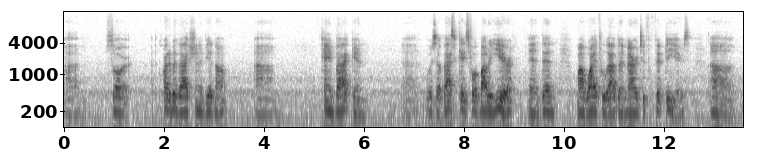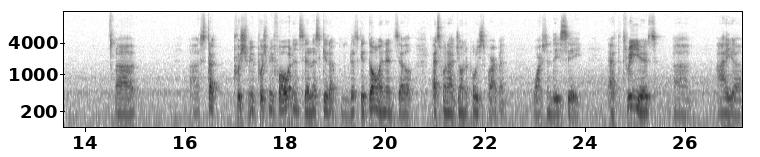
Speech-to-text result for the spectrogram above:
Um, saw quite a bit of action in Vietnam. Um, came back and uh, was a basket case for about a year, and then my wife, who I've been married to for 50 years, uh, uh, uh, stuck, pushed me, pushed me forward and said, let's get up, let's get going. And so that's when I joined the police department, Washington, D.C. After three years, uh, I, uh,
